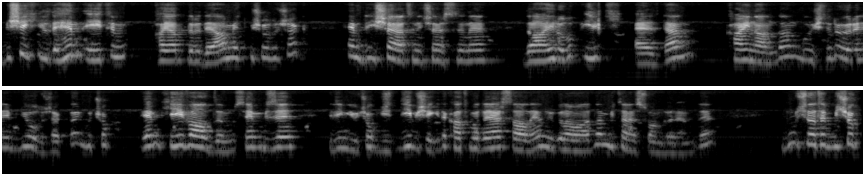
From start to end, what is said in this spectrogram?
Bir şekilde hem eğitim hayatları devam etmiş olacak hem de iş hayatının içerisine dahil olup ilk elden kaynağından bu işleri öğrenebiliyor olacaklar. Bu çok hem keyif aldığımız hem bize dediğim gibi çok ciddi bir şekilde katma değer sağlayan uygulamalardan bir tanesi son dönemde. Bunun dışında tabii birçok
